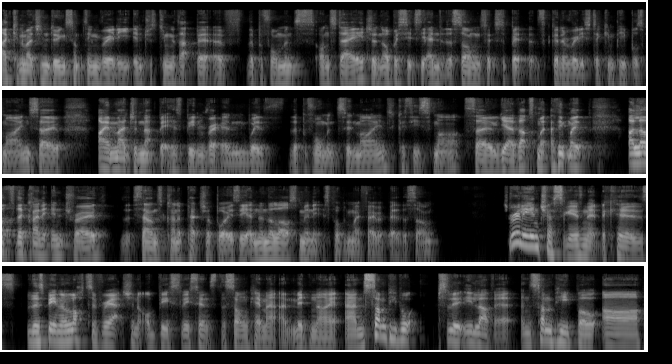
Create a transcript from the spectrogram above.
I can imagine doing something really interesting with that bit of the performance on stage. And obviously, it's the end of the song, so it's a bit that's going to really stick in people's minds. So I imagine that bit has been written with the performance in mind because he's smart. So yeah, that's my. I think my. I love the kind of intro that sounds kind of Pet Shop Boysy, and then the last minute is probably my favorite bit of the song. It's really interesting, isn't it? Because there's been a lot of reaction, obviously, since the song came out at midnight, and some people absolutely love it, and some people are.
